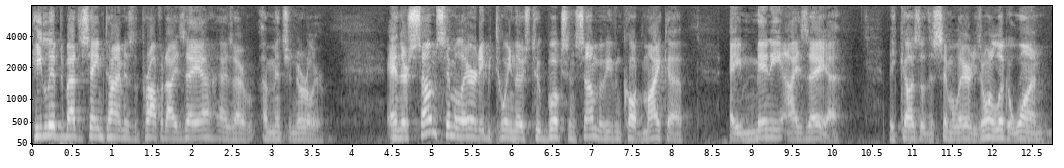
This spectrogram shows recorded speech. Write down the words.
He lived about the same time as the prophet Isaiah, as I, I mentioned earlier. And there's some similarity between those two books, and some have even called Micah a mini Isaiah because of the similarities. I want to look at one.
